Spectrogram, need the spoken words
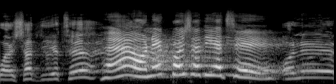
পয়সা দিয়েছে? হ্যাঁ অনেক পয়সা দিয়েছে। অনেক।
